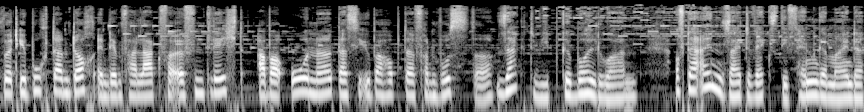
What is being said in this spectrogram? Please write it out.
wird ihr Buch dann doch in dem Verlag veröffentlicht, aber ohne, dass sie überhaupt davon wusste. Sagt Wiebke Bolduan. Auf der einen Seite wächst die Fangemeinde,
